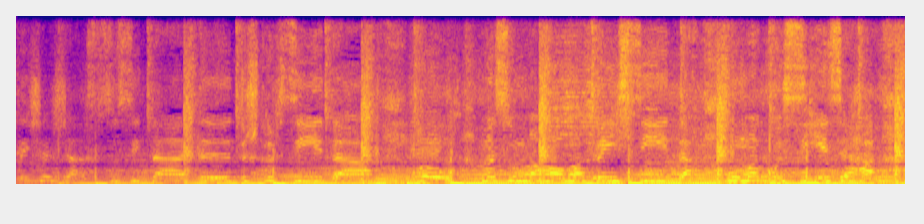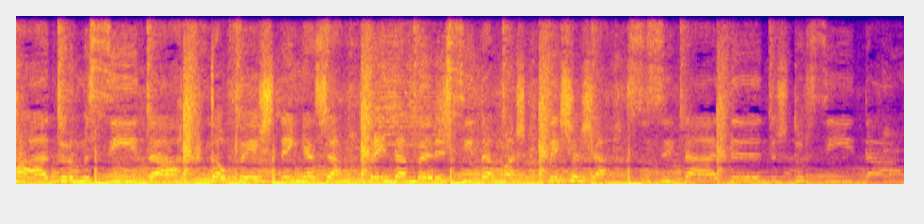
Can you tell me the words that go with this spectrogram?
Deixa já sociedade distorcida oh, Mas uma alma vencida Uma consciência adormecida Talvez tenha já prenda merecida Mas deixa já sociedade distorcida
